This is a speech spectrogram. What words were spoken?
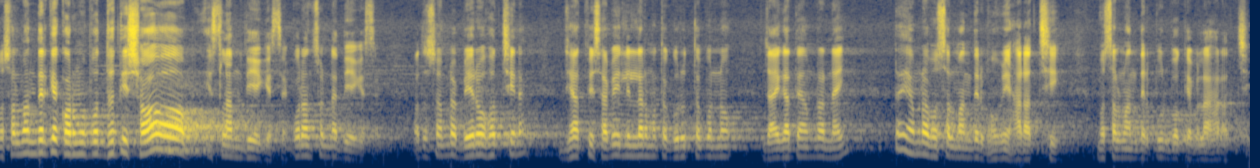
মুসলমানদেরকে কর্মপদ্ধতি সব ইসলাম দিয়ে গেছে, কোরআন সন্না দিয়ে গেছে। অথচ আমরা বেরো হচ্ছি না। জেহাদ ফি সাবিল্লার মতো গুরুত্বপূর্ণ জায়গাতে আমরা নাই, তাই আমরা মুসলমানদের ভূমি হারাচ্ছি, মুসলমানদের পূর্ব কেবলা হারাচ্ছি।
